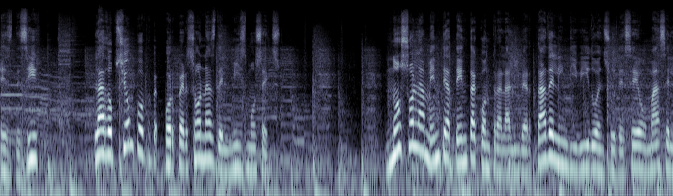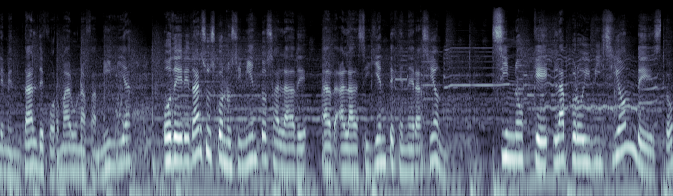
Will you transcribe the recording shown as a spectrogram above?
es decir, la adopción por, personas del mismo sexo. No solamente atenta contra la libertad del individuo en su deseo más elemental de formar una familia o de heredar sus conocimientos a la, de, a la siguiente generación, sino que la prohibición de esto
